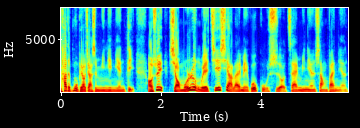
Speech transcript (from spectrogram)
它的目标价是明年年底哦，所以小摩认为接下来美国股市哦，在明年上半年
